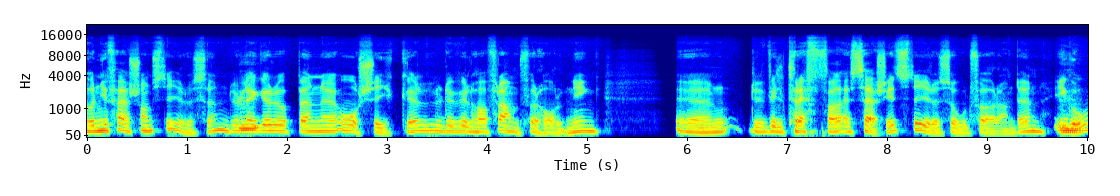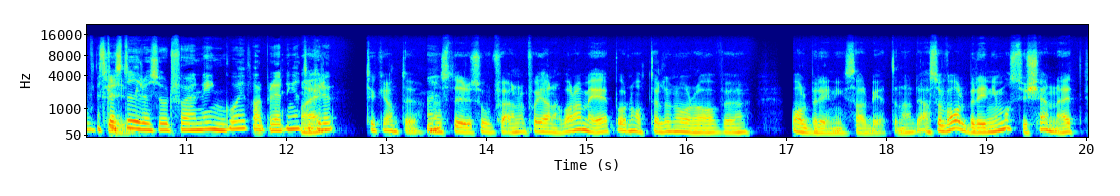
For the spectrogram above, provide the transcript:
Ungefär som styrelsen. Du mm. lägger upp en eh, årscykel, du vill ha framförhållning. Ehm, du vill träffa särskilt styrelseordföranden i mm. god tid. Ska styrelseordföranden ingå i valberedningen tycker Nej, du? tycker jag inte. Nej. Men styrelseordföranden får gärna vara med på något eller några av eh, valberedningsarbetena. Alltså valberedningen måste ju känna ett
